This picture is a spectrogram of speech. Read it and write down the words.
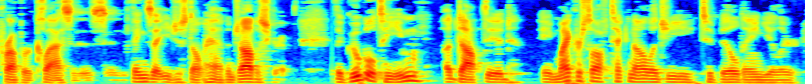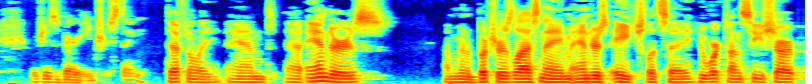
proper classes and things that you just don't have in JavaScript. The Google team adopted a Microsoft technology to build Angular, which is very interesting. Definitely. And uh, Anders I'm going to butcher his last name, Anders H., let's say, who worked on C Sharp,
